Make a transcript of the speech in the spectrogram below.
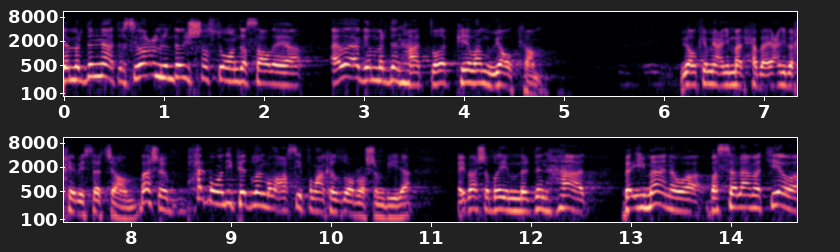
لە مردن ناترسی وا عمرم دەوری شەست و ئەوەندە ساڵەیە ئەوە ئەگەم مردن هات دەڵێ پێڵەم وێڵکەم وێڵکەم یعنی مەرحەبا یعنی بەخێ بێ سەر چاوم باشە هەر بەوەندی پێت بڵێن بەڵ عاسی فڵانکە زۆر ڕۆشن بیرە ئەی باشە بڵێ مردن هات بە ئیمانەوە بە سەلامەتیەوە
